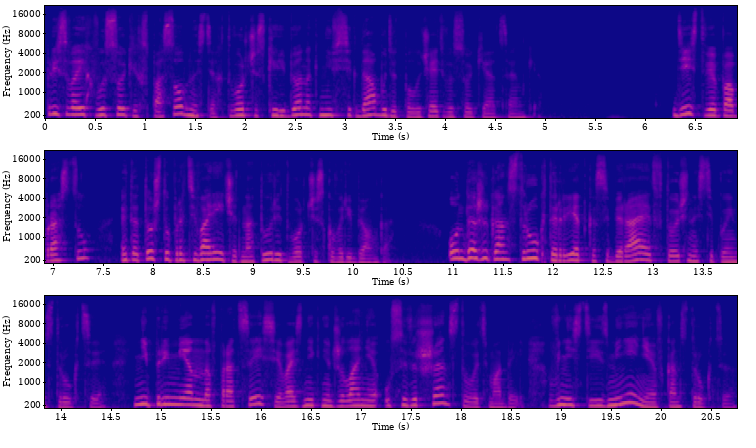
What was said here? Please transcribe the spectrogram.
При своих высоких способностях творческий ребенок не всегда будет получать высокие оценки. Действие по образцу – это то, что противоречит натуре творческого ребенка. Он даже конструктор редко собирает в точности по инструкции. Непременно в процессе возникнет желание усовершенствовать модель, внести изменения в конструкцию.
